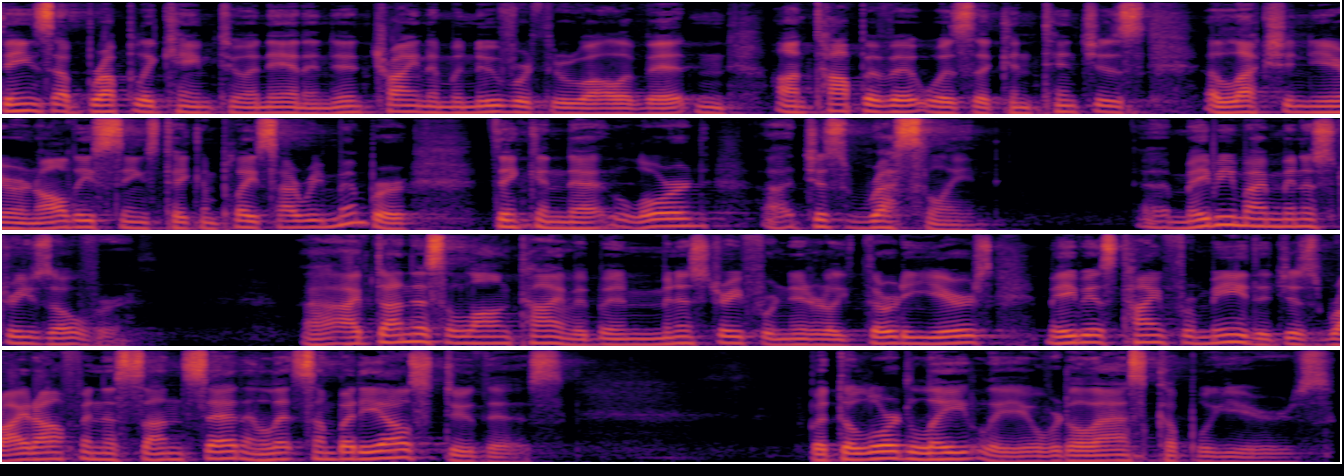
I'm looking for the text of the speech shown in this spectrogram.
things abruptly came to an end, and then trying to maneuver through all of it. And on top of it was a contentious election year and all these things taking place. I remember thinking that, Lord, uh, just wrestling. Uh, maybe my ministry's over. Uh, I've done this a long time. I've been in ministry for nearly 30 years. Maybe it's time for me to just ride off in the sunset and let somebody else do this. But the Lord lately, over the last couple years,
